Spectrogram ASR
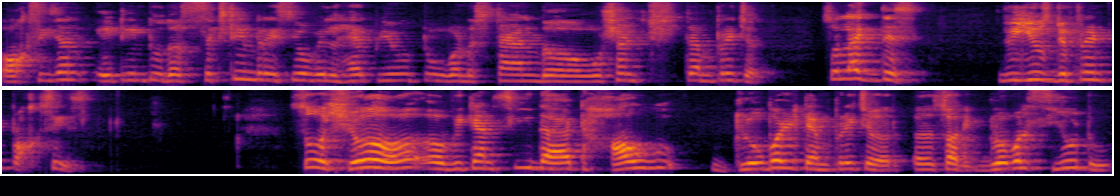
Oxygen 18 to the 16 ratio will help you to understand the ocean temperature. So like this we use different proxies. So here uh, we can see that how global temperature uh, sorry global co2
